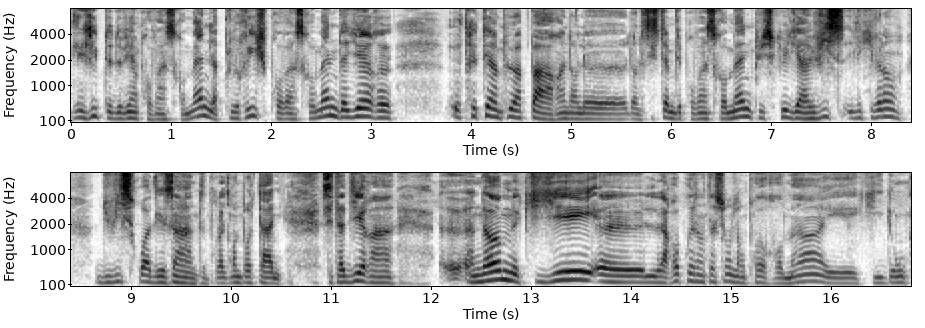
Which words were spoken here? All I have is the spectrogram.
L'Égypte devient province romaine, la plus riche province romaine. D'ailleurs, euh, traitée un peu à part hein, dans, le, dans le système des provinces romaines, puisqu'il y a un vice, l'équivalent du vice-roi des Indes pour la Grande-Bretagne, c'est-à-dire un, euh, un homme qui est euh, la représentation de l'empereur romain et qui donc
